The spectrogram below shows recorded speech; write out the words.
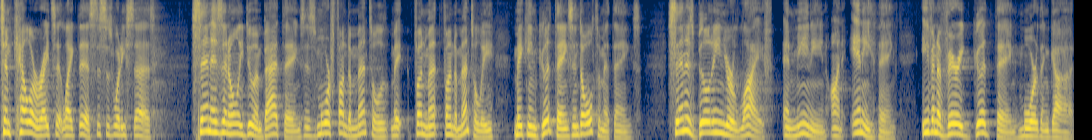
Tim Keller writes it like this this is what he says Sin isn't only doing bad things, it's more fundamental, fundamentally making good things into ultimate things. Sin is building your life and meaning on anything, even a very good thing, more than God.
